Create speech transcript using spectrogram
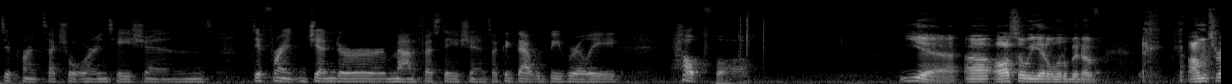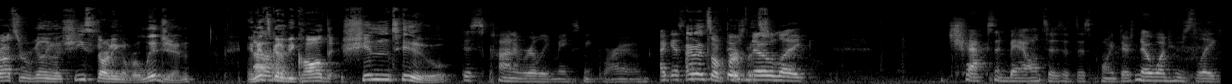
different sexual orientations, different gender manifestations. I think that would be really helpful. Yeah. Uh, also, we get a little bit of Amaterasu revealing that she's starting a religion, and it's Uh. going to be called Shinto. This kind of really makes me groan. I guess I mean, it's on there's purpose. no like checks and balances at this point. There's no one who's like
